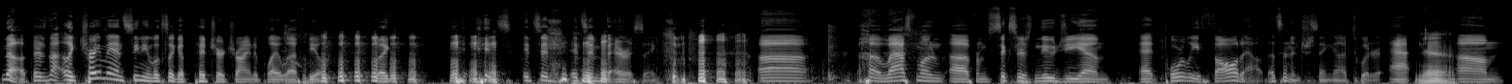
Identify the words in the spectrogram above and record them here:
No, there's not. Like Trey Mancini looks like a pitcher trying to play left field. like it's it's it's embarrassing. Uh, uh, last one uh, from Sixers new GM at poorly thawed out. That's an interesting uh, Twitter at. Yeah. Um,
